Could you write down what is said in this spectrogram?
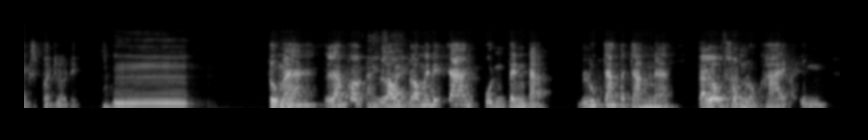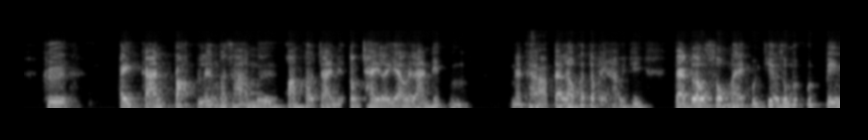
expert เราดิถูกไหมแล้วก็เราเราไม่ได้จ้างคุณเป็นแบบลูกจ้างประจำนะ แต่เราส่งลูกค้าให้คุณ คือไอการปรับเรื่องภาษามือความเข้าใจเนี่ยต้องใช้ระยะเวลานิดนึงนะครับ แต่เราก็จะไปหาวิธี แต่เราส่งมาให้คุณเที่ยว สมมติคุณปีน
